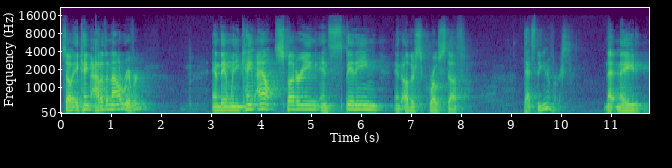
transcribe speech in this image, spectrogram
So it came out of the Nile River. And then when he came out sputtering and spitting and other gross stuff, that's the universe. That made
